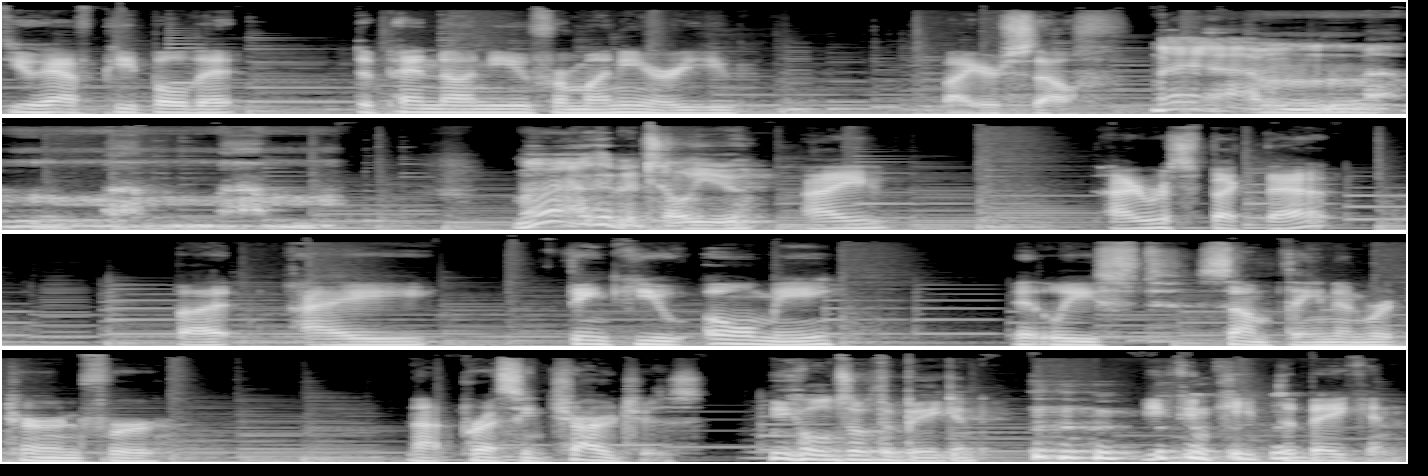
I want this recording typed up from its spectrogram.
Do you have people that depend on you for money, or are you by yourself? um, um, um, um, I'm not gonna tell you. I I respect that, but I think you owe me at least something in return for not pressing charges. he holds up the bacon You can keep the bacon.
